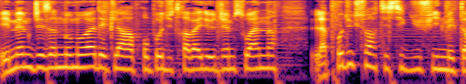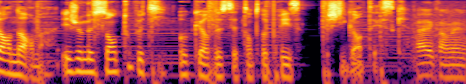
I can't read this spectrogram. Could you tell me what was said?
Et même Jason Momoa déclare à propos du travail de James Wan La production artistique du film est hors norme, et je me sens tout petit au cœur de cette entreprise gigantesque. Ouais, quand même.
